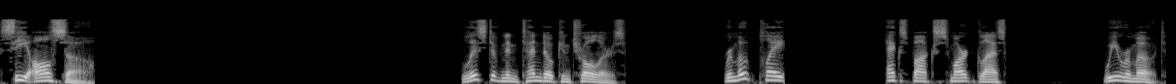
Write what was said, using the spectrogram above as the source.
See also. List of Nintendo controllers. Remote Play. Xbox Smart Glass. Wii Remote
